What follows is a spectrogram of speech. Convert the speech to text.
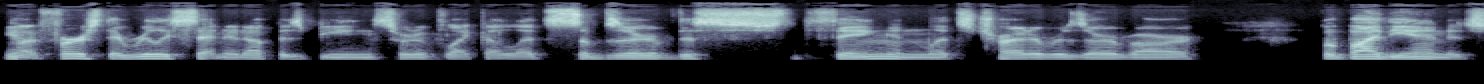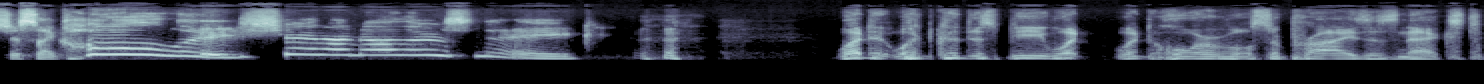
you know at first they're really setting it up as being sort of like a let's observe this thing and let's try to reserve our but by the end it's just like holy shit another snake What what could this be? What what horrible surprise is next?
